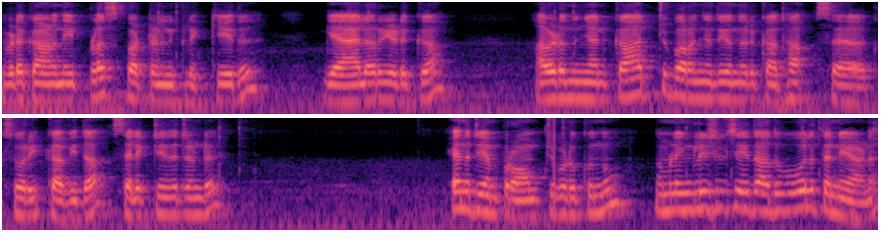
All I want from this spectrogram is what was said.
ഇവിടെ കാണുന്ന ഈ പ്ലസ് ബട്ടണിൽ ക്ലിക്ക് ചെയ്ത് ഗാലറി എടുക്കുക. അവിടെ നിന്ന് ഞാൻ കാറ്റു പറഞ്ഞത് എന്നൊരു കഥ സോറി കവിത സെലക്ട് ചെയ്തിട്ടുണ്ട്. എന്നിട്ട് ഞാൻ പ്രോംപ്റ്റ് കൊടുക്കുന്നു. നമ്മൾ ഇംഗ്ലീഷിൽ ചെയ്ത അതുപോലെ തന്നെയാണ്.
